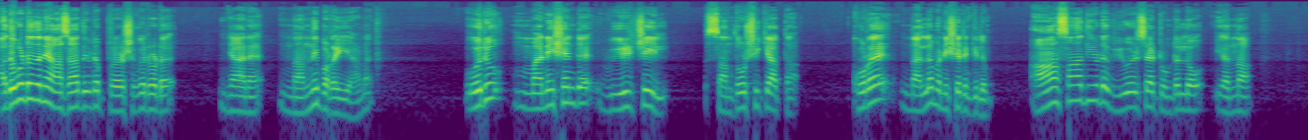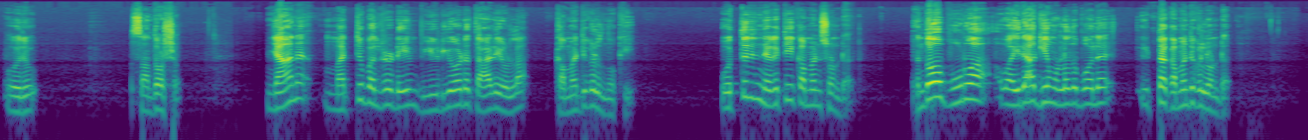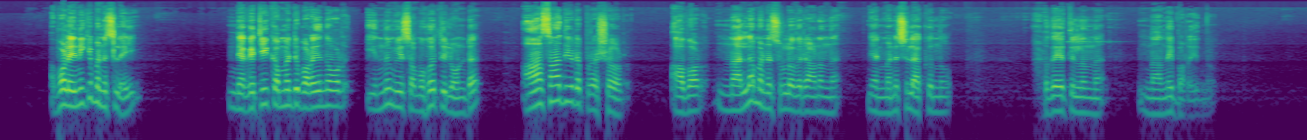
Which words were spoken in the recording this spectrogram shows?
അതുകൊണ്ട് തന്നെ ആസാദിയുടെ പ്രേക്ഷകരോട് ഞാൻ നന്ദി പറയുകയാണ്. ഒരു മനുഷ്യന്റെ വീഴ്ചയിൽ സന്തോഷിക്കാത്ത കുറേ നല്ല മനുഷ്യരെങ്കിലും ആസാദിയുടെ വ്യൂവേഴ്സായിട്ടുണ്ടല്ലോ എന്ന ഒരു സന്തോഷം. ഞാൻ മറ്റു പലരുടെയും വീഡിയോയുടെ താഴെയുള്ള കമന്റുകൾ നോക്കി. ഒത്തിരി നെഗറ്റീവ് കമൻസ് ഉണ്ട്. എന്തോ പൂർവ വൈരാഗ്യമുള്ളതുപോലെ ഇട്ട കമന്റുകളുണ്ട് അപ്പോൾ എനിക്ക് മനസ്സിലായി നെഗറ്റീവ് കമന്റ് പറയുന്നവർ ഇന്നും ഈ സമൂഹത്തിലുണ്ട്. ആസാദിയുടെ പ്രഷർ അവർ നല്ല മനസ്സുള്ളവരാണെന്ന് ഞാൻ മനസ്സിലാക്കുന്നു. ഹൃദയത്തിൽ നിന്ന് നന്ദി പറയുന്നു.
